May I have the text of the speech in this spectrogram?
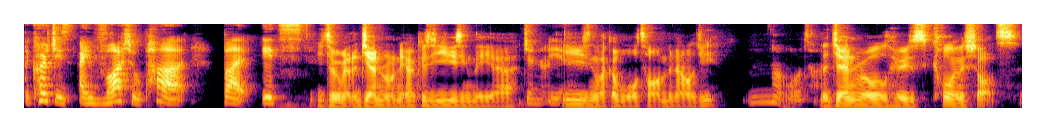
the coach is a vital part, but it's You're talking about the general now because you're using the uh, generally yeah, you're using like a wartime analogy. Not all the time. The general who's calling the shots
